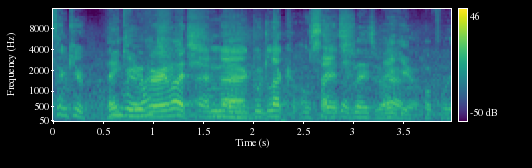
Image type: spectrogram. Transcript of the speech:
Thank you. Thank, you you very very much. And uh, good luck on stage. Thank you. Hopefully.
